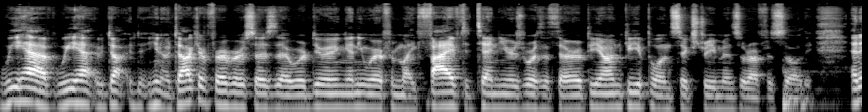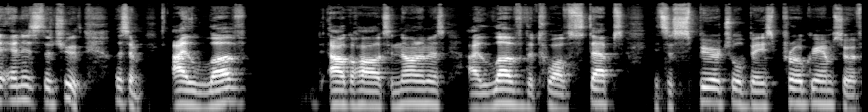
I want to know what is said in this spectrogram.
We have we have you know Dr. Ferber says that we're doing anywhere from like five to ten years worth of therapy on people and six treatments at our facility, and and it's the truth. Listen, I love Alcoholics Anonymous. I love the 12 steps. It's a spiritual based program. So if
